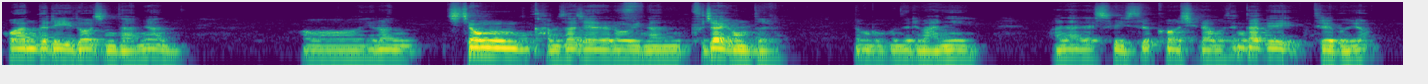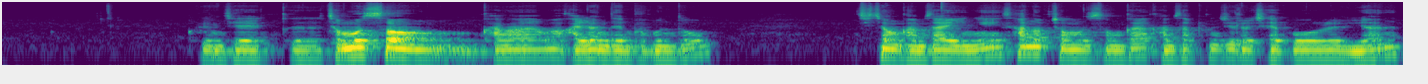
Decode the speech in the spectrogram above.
보완들이 이루어진다면 어, 이런 지정 감사제로 인한 부작용들 이런 부분들이 많이 완화될 수 있을 것이라고 생각이 들고요. 그리고 이제 그 전문성 강화와 관련된 부분도 지정 감사인이 산업 전문성과 감사 품질을 제고를 위한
